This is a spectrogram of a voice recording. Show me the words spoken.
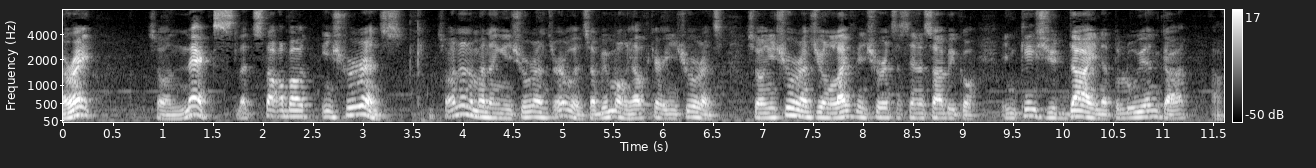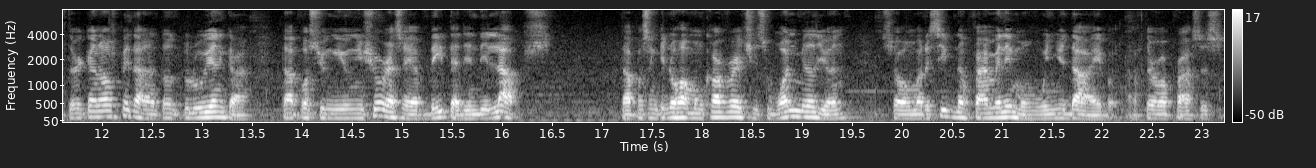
Alright? So, next, let's talk about insurance. So, ano naman ang insurance, Erwin? Sabi mo, ang healthcare insurance. So, ang insurance, yung life insurance na sinasabi ko, in case you die, natuluyan ka, after ka na hospital, natuluyan ka, tapos yung, yung insurance ay updated, hindi lapse. Tapos, ang kinuha mong coverage is 1 million. So, ma-receive ng family mo when you die, after a process,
